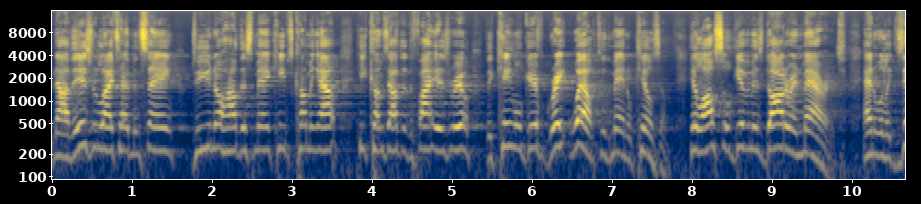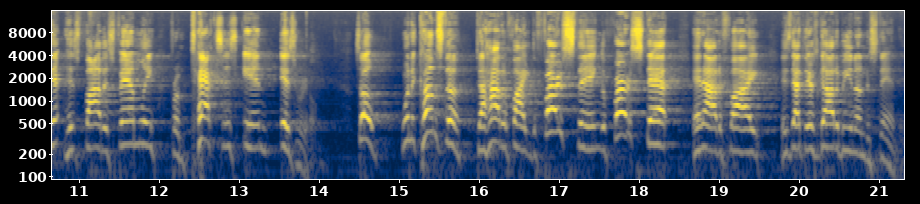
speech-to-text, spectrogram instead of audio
Now, the Israelites had been saying, Do you know how this man keeps coming out? He comes out to defy Israel. The king will give great wealth to the man who kills him. He'll also give him his daughter in marriage and will exempt his father's family from taxes in Israel. So, when it comes to, to how to fight, the first thing, the first step in how to fight is that there's got to be an understanding.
